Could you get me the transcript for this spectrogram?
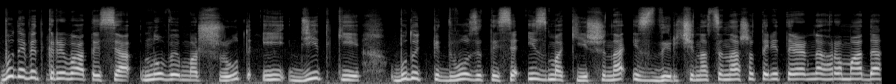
Буде відкриватися новий маршрут, і дітки будуть підвозитися із Макішина, із Дирчина, це наша територіальна громада,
